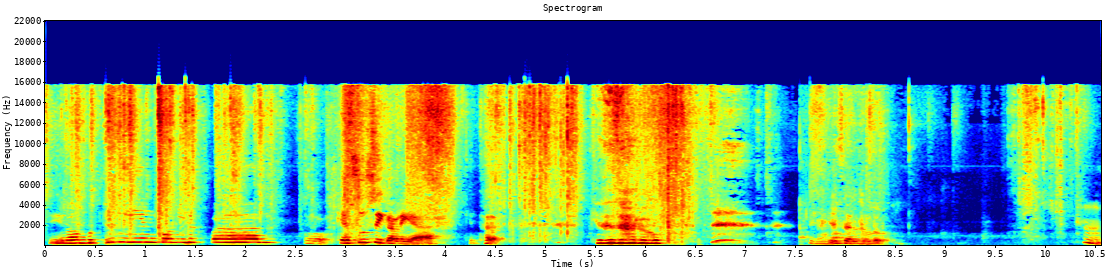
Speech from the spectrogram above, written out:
si rambut ini yang poni depan. Oh, kayak susi kali ya kita kita taruh ini geser dulu hmm.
